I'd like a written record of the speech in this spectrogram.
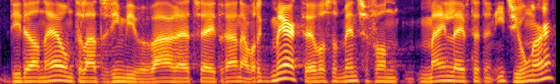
Die dan, hè, om te laten zien wie we waren, et cetera. Nou, wat ik merkte was dat mensen van mijn leeftijd en iets jonger...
